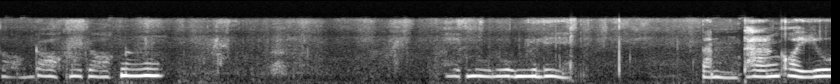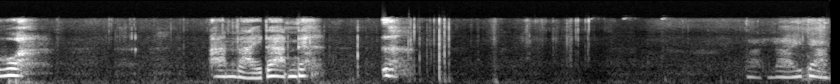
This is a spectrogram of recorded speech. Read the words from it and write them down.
สอง ดอกหนึ่งเห็ดมูลูมิลีตันทางข่อยอยู่ผ่านหลายด้านเด้อเออหลายดัง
